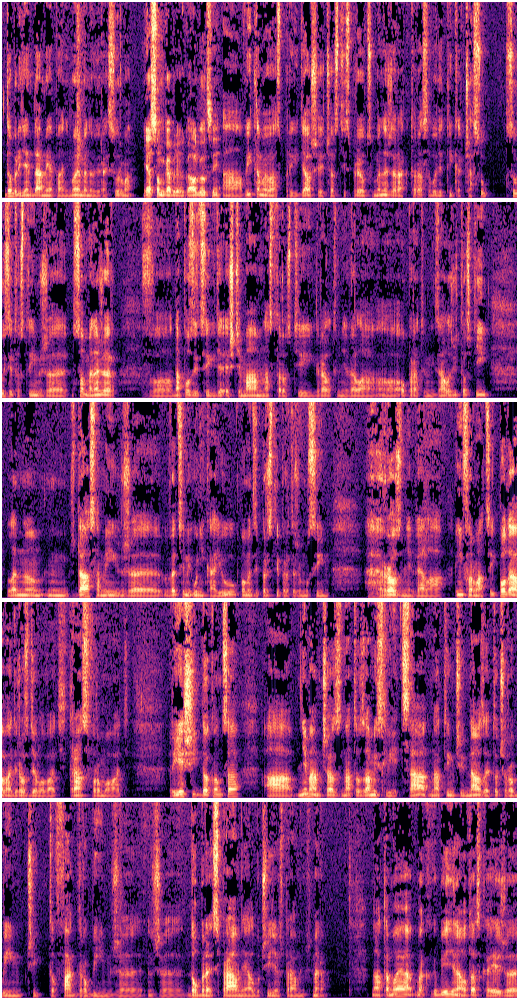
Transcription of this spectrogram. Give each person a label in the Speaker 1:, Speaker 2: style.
Speaker 1: Dobrý deň, dámy a páni, moje meno je Juraj Surma.
Speaker 2: Ja som Gabriel Galgoci.
Speaker 1: A vítame vás pri ďalšej časti sprievodcu manažera, ktorá sa bude týkať času. Súvisí to s tým, že som manažer v, na pozícii, kde ešte mám na starosti relatívne veľa uh, operatívnych záležitostí, len um, zdá sa mi, že veci mi unikajú pomedzi prsty, pretože musím hrozne veľa informácií podávať, rozdeľovať, transformovať, riešiť dokonca a nemám čas na to zamyslieť sa nad tým, či naozaj to, čo robím, či to fakt robím, že, že dobre, správne, alebo či idem správnym smerom. No a tá moja ako keby jediná otázka je, že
